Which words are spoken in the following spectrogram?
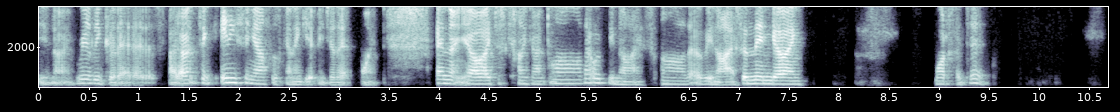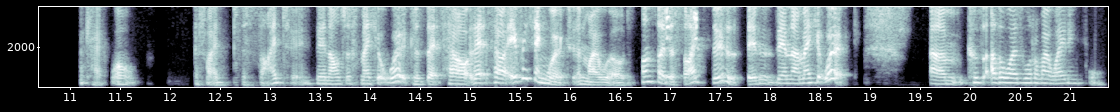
you know, really good at it. I don't think anything else is going to get me to that point. And you know, I just kind of going, oh, that would be nice. Oh, that would be nice. And then going, what if I did? Okay, well, if I decide to, then I'll just make it work because that's how that's how everything works in my world. Once I decide to do it, then then I make it work because um, otherwise what am i waiting for?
